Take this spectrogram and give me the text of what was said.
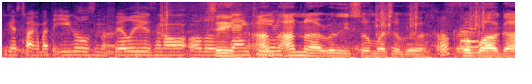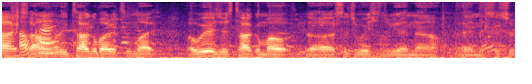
You guys talk about the Eagles and the Phillies and all, all those See, gang teams. I'm, I'm not really so much of a Okay. football guy, so I don't really talk about it too much. But we were just talking about the uh, situations we're in now and the situ-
